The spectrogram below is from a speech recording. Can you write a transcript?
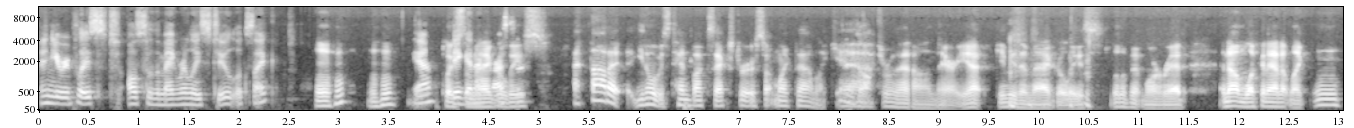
And you replaced also the mag release too, it looks like. Mm-hmm. Mm-hmm. Yeah. Place big the mag release. I thought I, you know, it was ten bucks extra or something like that. I'm like, yeah, Yeah. I'll throw that on there. Yeah, give me the mag release, a little bit more red. And now I'm looking at it like, mm,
